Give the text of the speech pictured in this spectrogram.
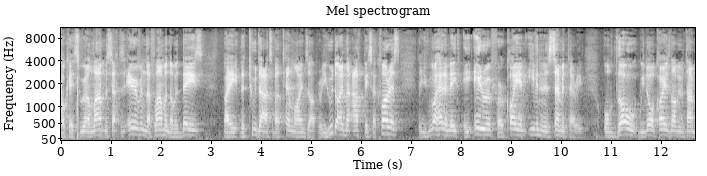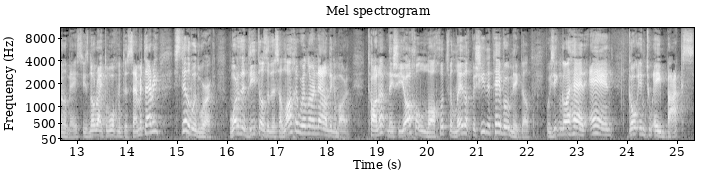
Okay, so we're on Lam Masechtas Eruvin, Daf Lamed Namid Beis, by the two dots about ten lines up. Rabbi Yehuda Af Beis that you can go ahead and make a Erev for a Kohen even in a cemetery. Although we know a Kohen is not Mimatam Mace, he has no right to walk into a cemetery, still it would work. What are the details of this halacha? We'll learn now in the Gemara. Tana, Neshiyachol Lachutz, Velelach Bashida Tevu Migdal. Because he can go ahead and go into a box,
